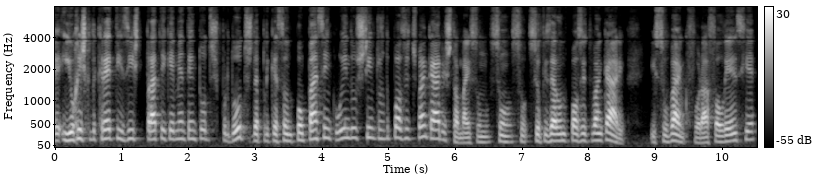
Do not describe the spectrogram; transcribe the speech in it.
E o risco de crédito existe praticamente em todos os produtos de aplicação de poupança, incluindo os simples depósitos bancários. Também, se, se, se eu fizer um depósito bancário e se o banco for à falência,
